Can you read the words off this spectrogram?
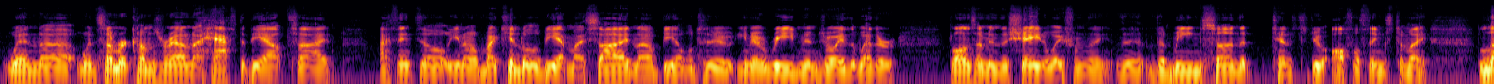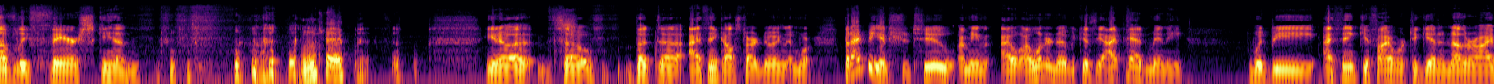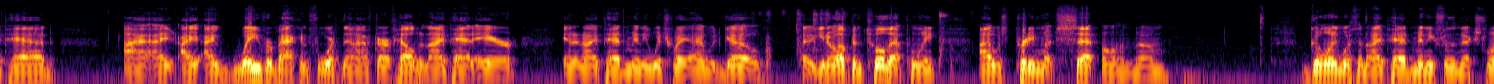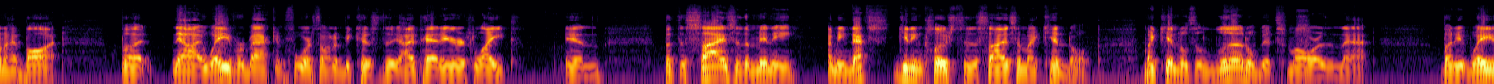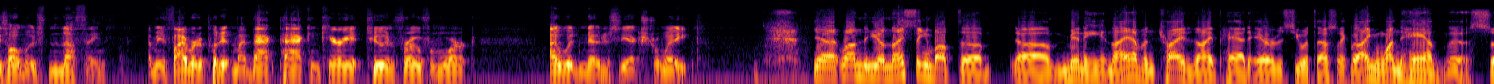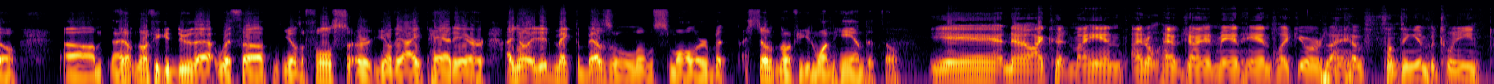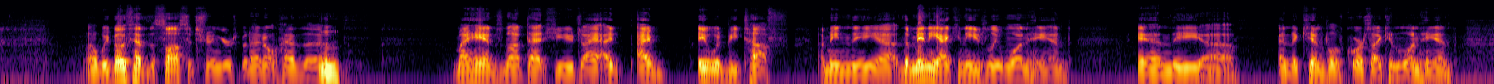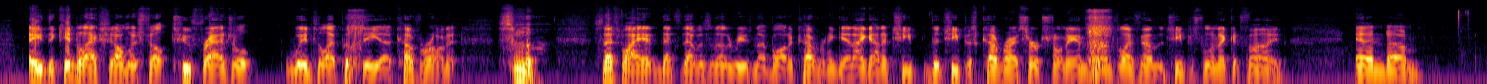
when uh, when summer comes around and I have to be outside, I think they'll you know my Kindle will be at my side and I'll be able to you know read and enjoy the weather as long as I'm in the shade away from the, the, the mean sun that tends to do awful things to my lovely fair skin. okay. You know, uh, so, but uh, I think I'll start doing that more. But I'd be interested too. I mean, I, I want to know because the iPad Mini would be I think if I were to get another iPad, I, I, I waver back and forth now after I've held an iPad Air and an iPad Mini which way I would go. Uh, you know, up until that point, I was pretty much set on um, going with an iPad Mini for the next one I bought. But now I waver back and forth on it because the iPad Air is light, and but the size of the Mini, I mean, that's getting close to the size of my Kindle my Kindle's a little bit smaller than that, but it weighs almost nothing. I mean, if I were to put it in my backpack and carry it to and fro from work, I wouldn't notice the extra weight. Yeah, well, the you know, nice thing about the uh, Mini, and I haven't tried an iPad Air to see what that's like, but I can one hand this, so um, I don't know if you could do that with uh, you know the full or you know the iPad Air. I know they did make the bezel a little smaller, but I still don't know if you could one hand it though. Yeah, no, I couldn't. My hand, I don't have giant man hands like yours. I have something in between. Uh, we both have the sausage fingers, but I don't have the. Mm. My hand's not that huge. I, I, I, it would be tough. I mean, the uh, the mini I can easily one hand, and the uh, and the Kindle, of course, I can one hand. Hey, the Kindle actually almost felt too fragile until I put the uh, cover on it. So. Mm so that's why it, that's that was another reason I bought a cover. And again, I got a cheap the cheapest cover. I searched on Amazon until I found the cheapest one I could find, and um,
